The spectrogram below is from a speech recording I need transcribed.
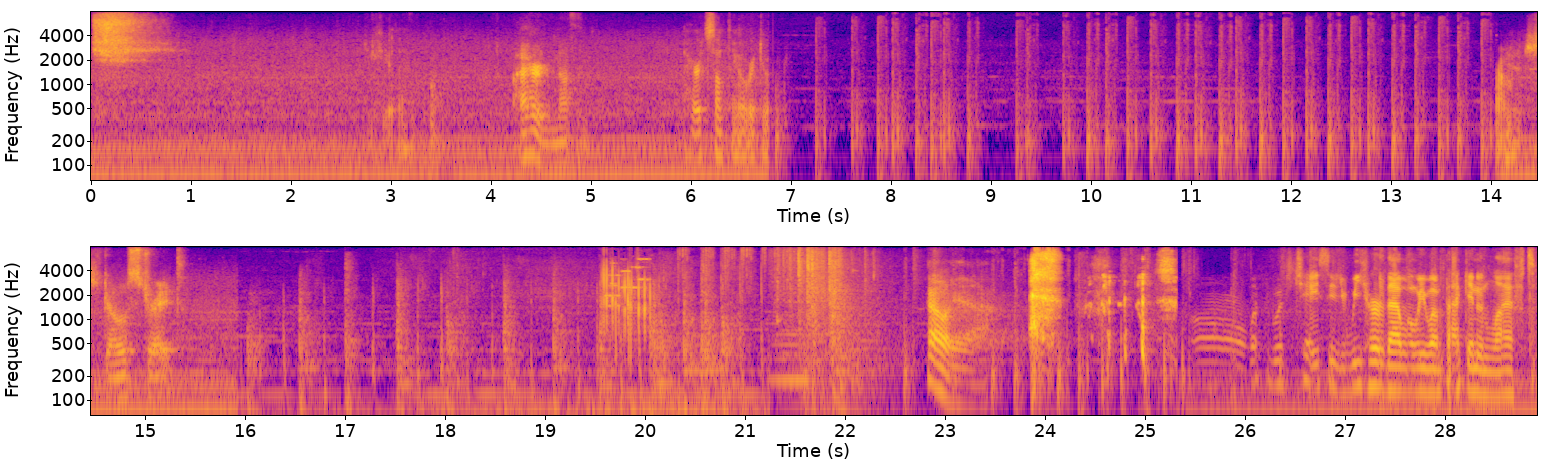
Shh. Did you hear that? I heard nothing. I heard something over to. Yeah, Um, just go straight. Hell yeah. What was chasing? We heard that when we went back in and left.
